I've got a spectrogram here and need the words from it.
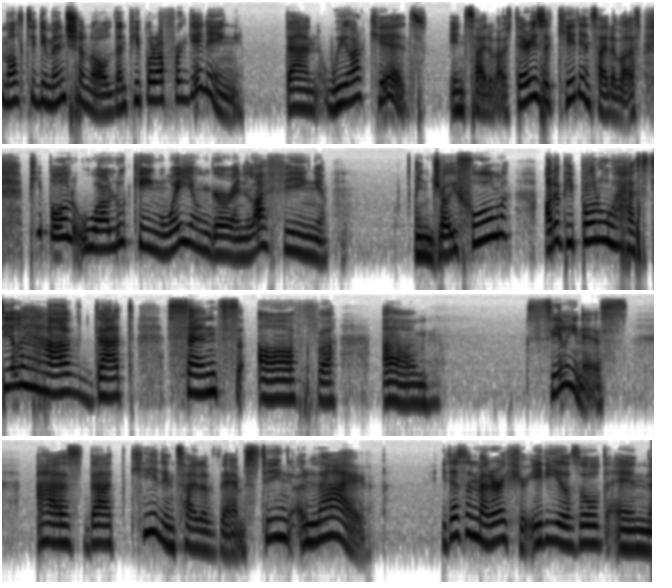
multidimensional that people are forgetting that we are kids inside of us. There is a kid inside of us. People who are looking way younger and laughing and joyful other people who have still have that sense of uh, um, silliness as that kid inside of them staying alive it doesn't matter if you're 80 years old and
